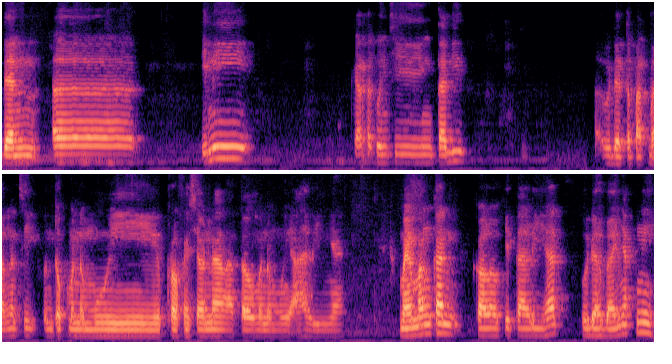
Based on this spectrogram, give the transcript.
Dan uh, ini kata kunci yang tadi udah tepat banget sih untuk menemui profesional atau menemui ahlinya. Memang kan kalau kita lihat udah banyak nih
